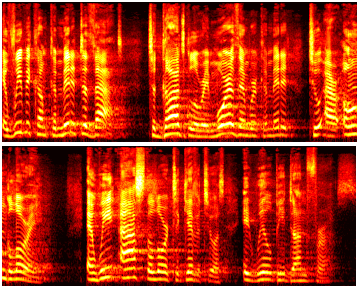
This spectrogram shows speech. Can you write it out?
if we become committed to that, to God's glory, more than we're committed to our own glory, and we ask the Lord to give it to us, it will be done for us.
